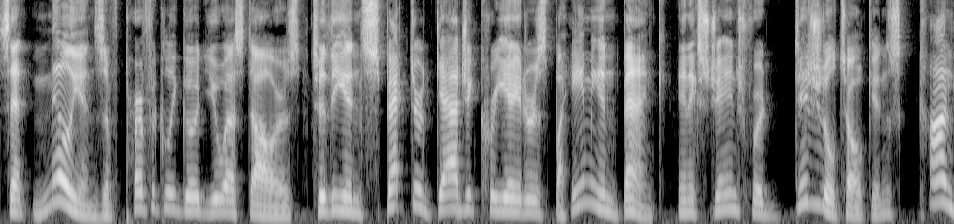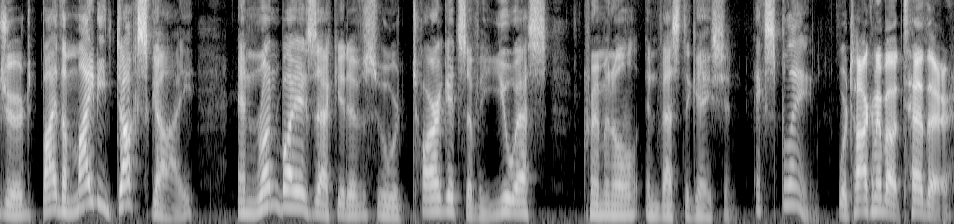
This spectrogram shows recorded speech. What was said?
sent millions of perfectly good US dollars to the Inspector Gadget creators Bahamian Bank in exchange for digital tokens conjured by the Mighty Ducks guy and run by executives who were targets of a US criminal investigation. Explain. We're talking about Tether.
